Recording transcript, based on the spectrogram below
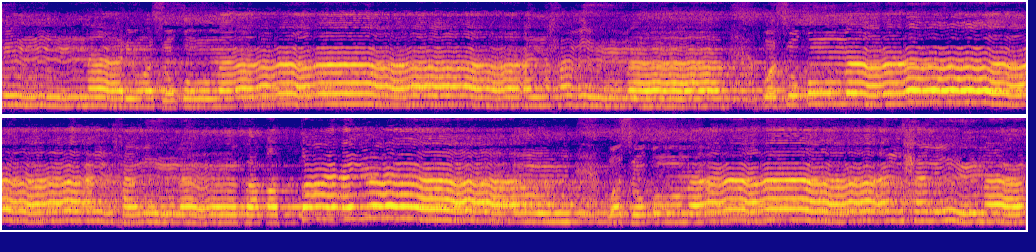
في النار وسقوا ماء وسقوا ماء حميما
